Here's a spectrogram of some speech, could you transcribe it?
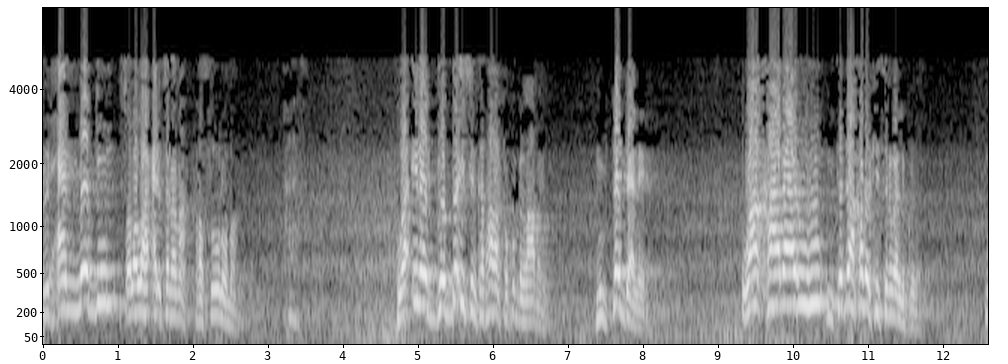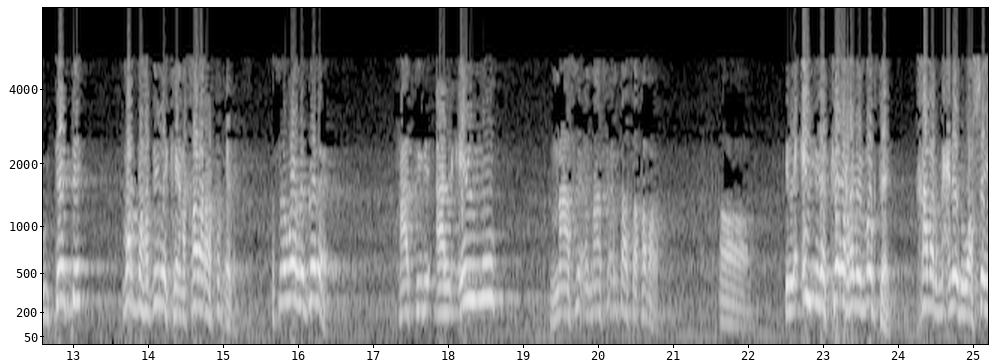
Muxamadun sala allahu alay waslama rasuuluna. Waa inaad goddo isimkaad hadalka ku bilaabaydo mubtadaa la yidhaha wa khabaruhu mubtadaha khabarkiisana waa la godaa. Mubtade marba haddii la keeno khabara ku xiga isna waa la godaa. Waxaad tidhi alcilmu naaficu naaficuntaasa khabara ila cilmigaad ka warramay ma ogtahay khabar macnaheedu waa shay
